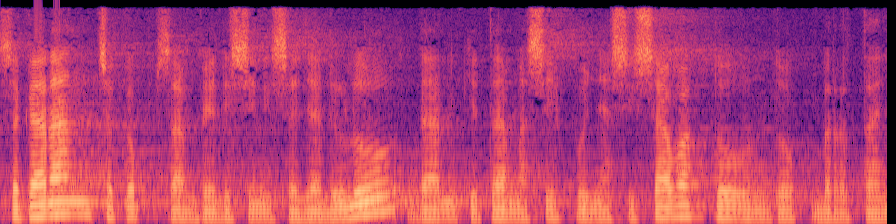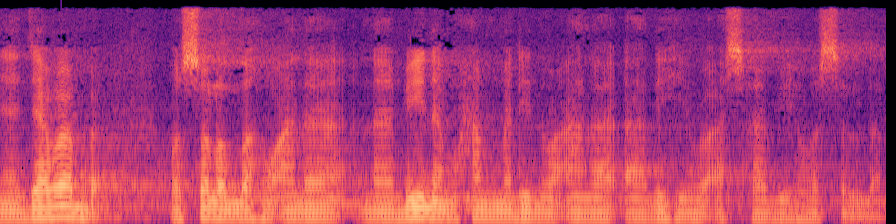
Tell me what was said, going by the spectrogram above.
Sekarang cukup sampai di sini saja dulu dan kita masih punya sisa waktu untuk bertanya jawab. Wassallallahu ala nabiyina Muhammadin wa ala alihi wa ashabihi wasallam.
